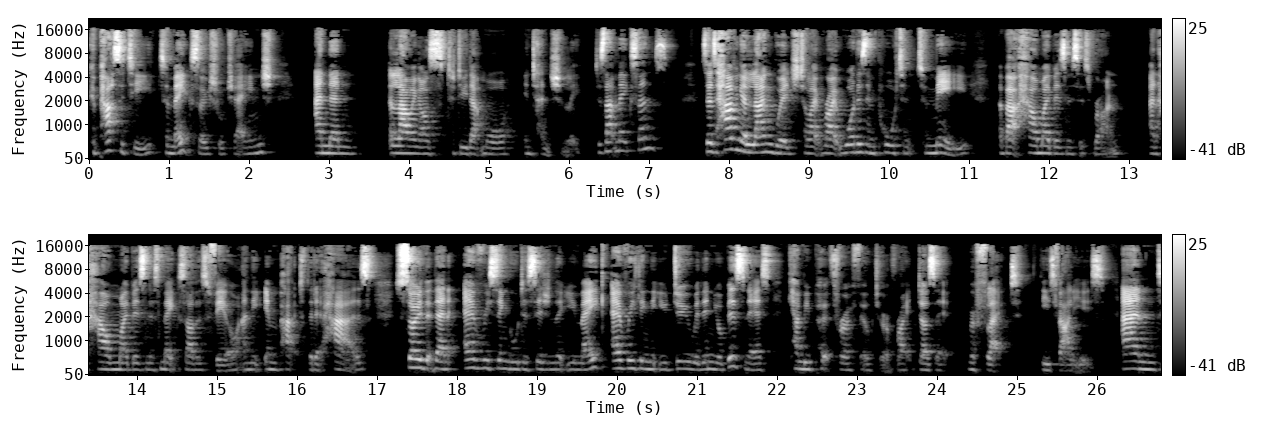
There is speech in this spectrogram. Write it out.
capacity to make social change and then allowing us to do that more intentionally. Does that make sense? So it's having a language to like, right, what is important to me about how my business is run and how my business makes others feel and the impact that it has, so that then every single decision that you make, everything that you do within your business can be put through a filter of, right, does it reflect these values? And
